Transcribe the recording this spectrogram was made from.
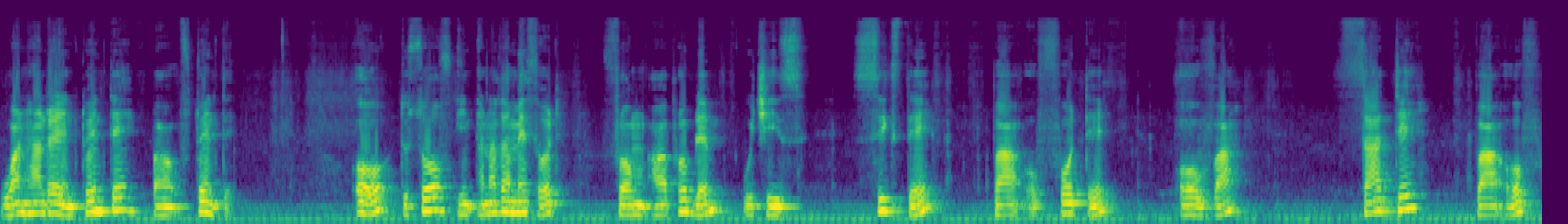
120 power of 20. Or to solve in another method from our problem which is 60 power of 40 over 30 power of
